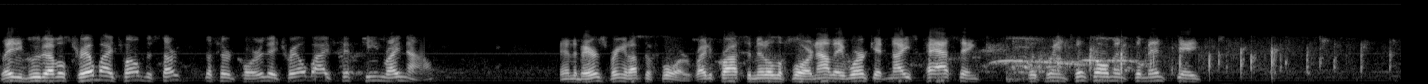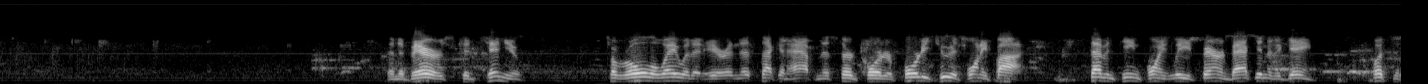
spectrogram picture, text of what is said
Lady Blue Devils trail by 12 to start the third quarter. They trail by 15 right now. And the Bears bring it up the floor, right across the middle of the floor. Now they work at nice passing between Chisholm and Saminsky. And the Bears continue to roll away with it here in this second half, in this third quarter, 42 to 25. 17-point lead. Farron back into the game. Puts a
